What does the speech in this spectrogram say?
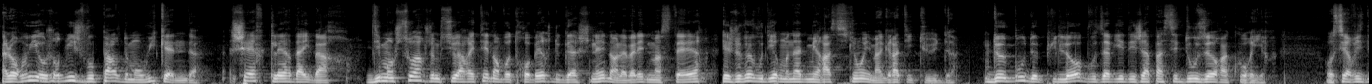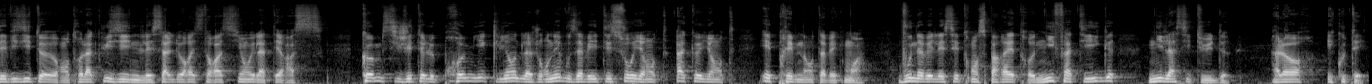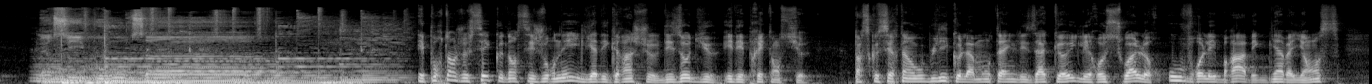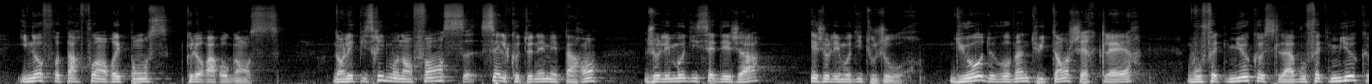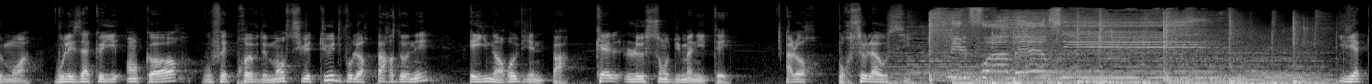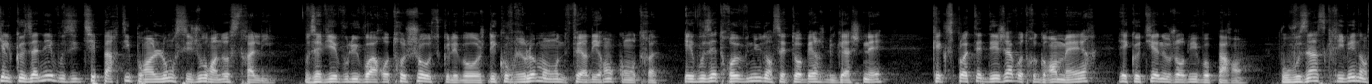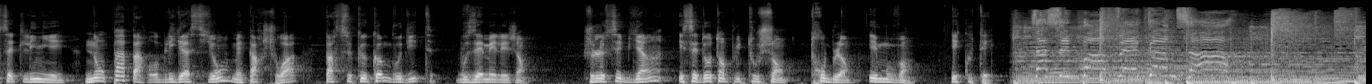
Alors oui, aujourd'hui je vous parle de mon week-end. Chère Claire Daibach, dimanche soir je me suis arrêté dans votre auberge du Gachenay dans la vallée de Munster et je veux vous dire mon admiration et ma gratitude. Debout depuis l'aube, vous aviez déjà passé 12 heures à courir, au service des visiteurs, entre la cuisine, les salles de restauration et la terrasse. Comme si j'étais le premier client de la journée, vous avez été souriante, accueillante et prévenante avec moi. Vous n'avez laissé transparaître ni fatigue, ni lassitude. Alors, écoutez. Merci pour ça. Et pourtant, je sais que dans ces journées, il y a des grincheux, des odieux et des prétentieux. Parce que certains oublient que la montagne les accueille, les reçoit, leur ouvre les bras avec bienveillance. Ils n'offrent parfois en réponse que leur arrogance. Dans l'épicerie de mon enfance, celle que tenaient mes parents, je les maudissais déjà et je les maudis toujours. Du haut de vos 28 ans, chère Claire, vous faites mieux que cela, vous faites mieux que moi. Vous les accueillez encore, vous faites preuve de mansuétude, vous leur pardonnez et ils n'en reviennent pas. Quelle leçon d'humanité. Alors, pour cela aussi. Mille fois merci. Il y a quelques années, vous étiez parti pour un long séjour en Australie. Vous aviez voulu voir autre chose que les Vosges, découvrir le monde, faire des rencontres. Et vous êtes revenu dans cette auberge du Gachenay qu'exploitait déjà votre grand-mère et que tiennent aujourd'hui vos parents. Vous vous inscrivez dans cette lignée, non pas par obligation, mais par choix, parce que, comme vous dites, vous aimez les gens. Je le sais bien, et c'est d'autant plus touchant, troublant, émouvant. Écoutez. Ça s'est pas fait comme ça.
